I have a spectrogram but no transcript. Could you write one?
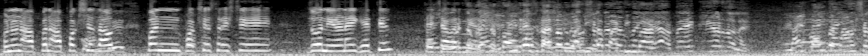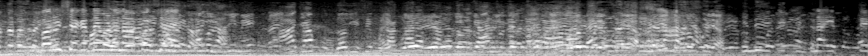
म्हणून आपण अपक्षच आहोत पण पक्षश्रेष्ठी जो निर्णय घेतील त्याच्यावर मी असेल. काँग्रेस राष्ट्रवादीचा पाठिंबा. आता हे क्लिअर झालंय. एबी फॉर्म तर मिळू शकतच नाही. भरू शकत नाही म्हणून अपक्ष आहे. हिंदी में आज आप उद्धव जी से मुलाकात करके क्या निकल कर आया? नाही ते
